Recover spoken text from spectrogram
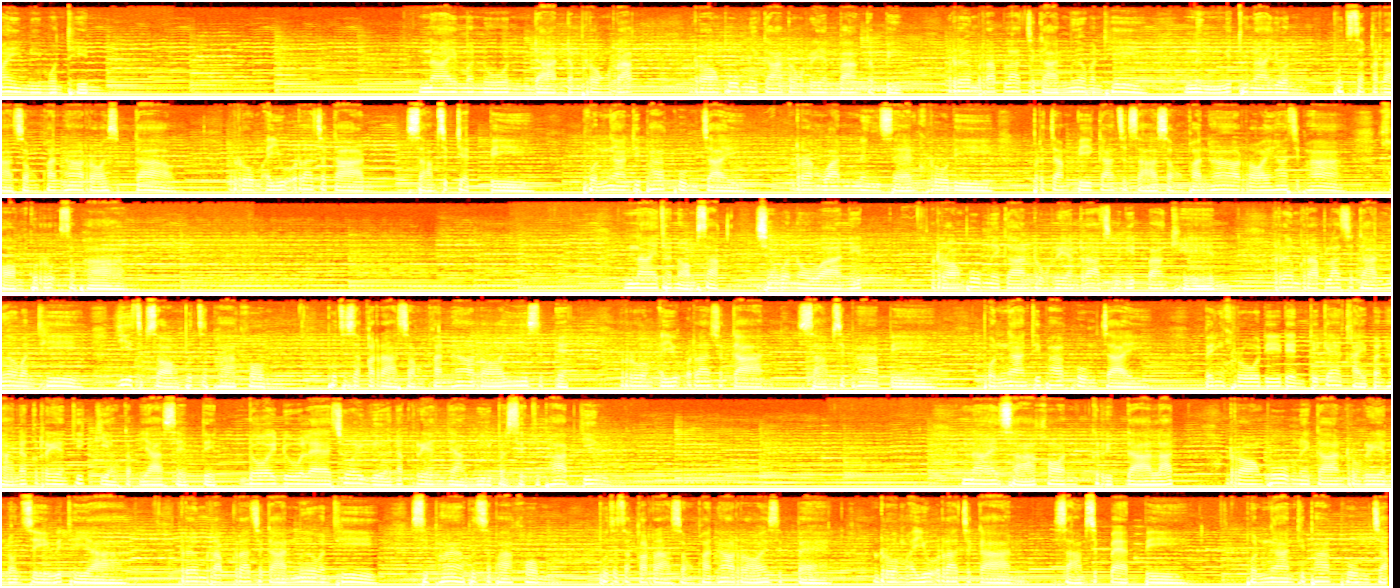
ไม่มีมนทินนายมนูนด่านดำรงรัก รองผู้อำนวยการโรงเรียนบางกะปิ เริ่มรับราชการเมื่อวันที่ 1 มิถุนายน พุทธศักราช 2519 รวมอายุราชการ 37 ปี ผลงานที่ภาคภูมิใจ รางวัล 1 0 0 0 0แสนครูดี ประจำปีการศึกษา 2555 ของครุสภานายถนอมศักดิ์ชวโนวานิช รองผู้อำนวยการโรงเรียนราชวินิตบางเขน เริ่มรับราชการเมื่อวันที่ 22 พฤษภาคม พุทธศักราช 2521 รวมอายุราชการ 35 ปี ผลงานที่ภาคภูมิใจ เป็นครูดีเด่นที่แก้ไขปัญหานักเรียนที่เกี่ยวกับยาเสพติด โดยดูแลช่วยเหลือนักเรียนอย่างมีประสิทธิภาพยิ่ง นายสาครกฤษดาลัตรองผู้อำนวยการโรงเรียนนนทรีวิทยา เริ่มรับราชการเมื่อวันที่ 15 พฤษภาคม พุทธศักราช 2518 รวมอายุราชการ 38 ปี ผลงานที่ภาคภูมิใจ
